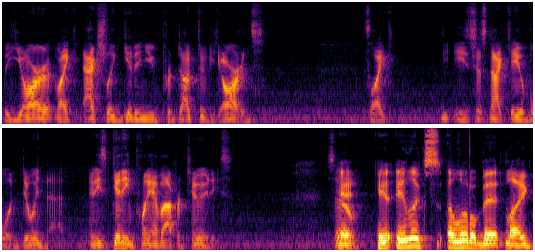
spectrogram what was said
the yard, like actually getting you productive yards, it's like he's just not capable of doing that, and he's getting plenty of opportunities. So Yeah, it, it looks a little bit like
